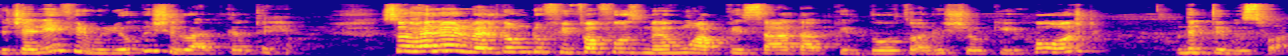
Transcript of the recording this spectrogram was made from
तो चलिए फिर वीडियो की शुरुआत करते हैं। So hello and welcome to FIFA Fooz मैं हूँ आपके साथ आपके दोस्त और शो की होस्ट दीप्ति बिस्वाल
